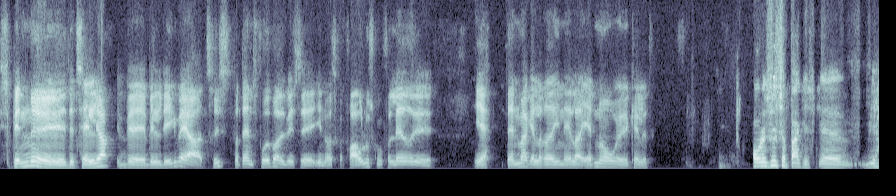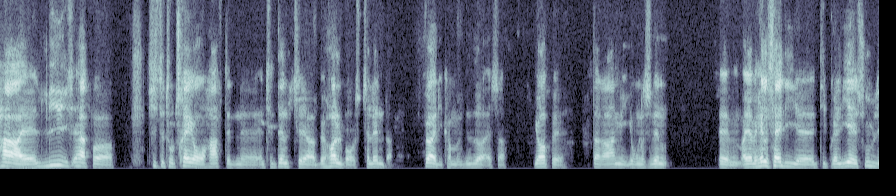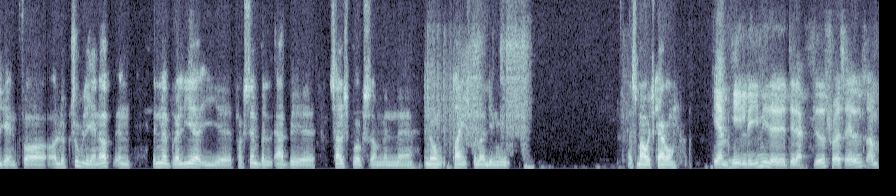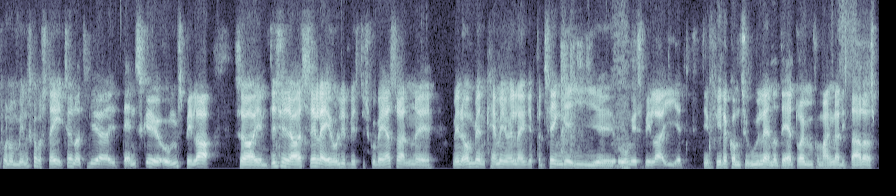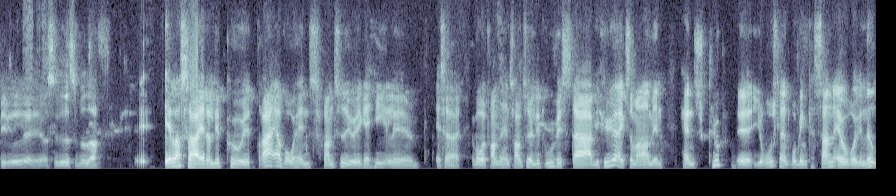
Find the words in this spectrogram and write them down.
Spændende øh, detaljer. Vil, vil det ikke være trist for dansk fodbold, hvis øh, en Oscar Faglo skulle forlade øh, ja, Danmark allerede i en alder 18 år, øh, Kallet? Og det synes jeg faktisk. Øh, vi har øh, lige her for de sidste to-tre år haft en, øh, en tendens til at beholde vores talenter, før de kommer videre. Altså Jobbe, Darami, Jonas Vind. Øhm, og jeg vil hellere have, at de, øh, de brillerer i Superligaen for at løfte Superligaen op, end, end med at brillere i øh, for eksempel RB øh, Salzburg, som en, øh, en ung dreng spiller lige nu i. Altså Maurits Kærgaard. Jamen helt enig, øh, det er da fedt for os alle sammen på nogle mennesker på stadion, og de her øh, danske øh, unge spillere. Så øhm, det synes jeg også selv er ærgerligt, hvis det skulle være sådan. Øh, men omvendt kan man jo heller ikke fortænke i øh, unge spillere i, at det er fedt at komme til udlandet. Det er drømmen for mange, når de starter at spille øh, osv. osv. Øh, ellers så er der lidt på øh, drejer, hvor hans fremtid jo ikke er helt... Øh, altså, hvor fremtid, hans fremtid er lidt uvis. Der, vi hører ikke så meget, men hans klub øh, i Rusland, Rubin Kazan, er jo rykket ned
